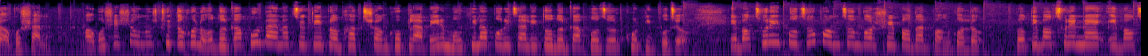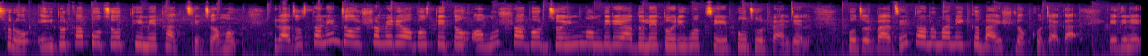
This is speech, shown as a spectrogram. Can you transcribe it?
অবসান। অবশেষে অনুষ্ঠিত হলো দুর্গাপুর ব্যানাচিতি প্রভাত সংঘ ক্লাবের মহিলা পরিচালিত দুর্গাপুজোর খুঁটি পুজো। এবছর এই পুজো পঞ্চম বর্ষে পদার্পণ করল। প্রতি বছরের ন্যায় এবছরও এই দুর্গাপুজোর থিমে থাকছে চমক। রাজস্থানের জলসামেরে অবস্থিত অমর সাগর জৈন মন্দিরের আদলে তৈরি হচ্ছে পুজোর প্যান্ডেল। পুজোর বাজেট আনুমানিক বাইশ লক্ষ টাকা। এদিনের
